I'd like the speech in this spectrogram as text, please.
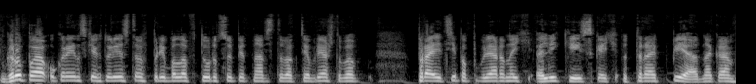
группа украинских туристов прибыла в Турцию 15 октября, чтобы пройти по популярной Ликийской тропе. Однако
